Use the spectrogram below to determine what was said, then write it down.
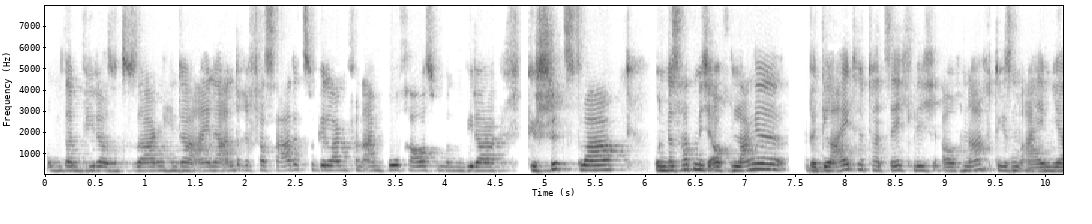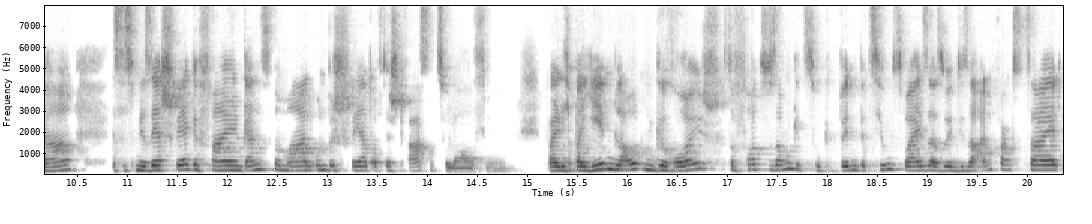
um dann wieder sozusagen hinter eine andere Fassade zu gelangen von einem Hochhaus, wo man wieder geschützt war. Und das hat mich auch lange begleitet, tatsächlich auch nach diesem ein Jahr. Es ist mir sehr schwer gefallen, ganz normal, unbeschwert auf der Straße zu laufen, weil ich bei jedem lauten Geräusch sofort zusammengezuckt bin, beziehungsweise also in dieser Anfangszeit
